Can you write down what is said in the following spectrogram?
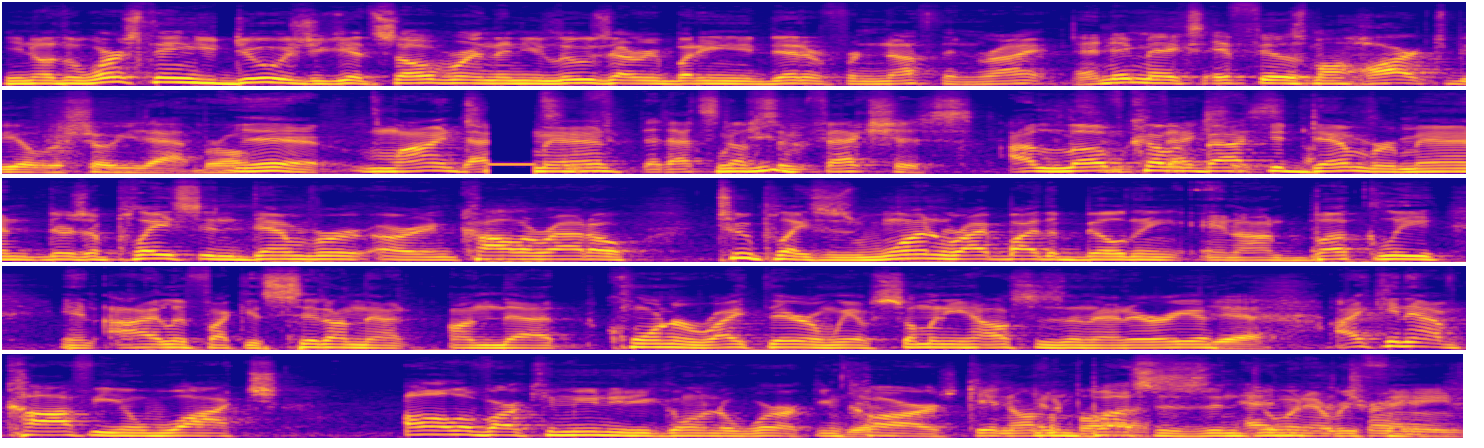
You know, the worst thing you do is you get sober and then you lose everybody and you did it for nothing, right? And it makes it feels my heart to be able to show you that, bro. Yeah, mine too, man. That, that stuff's you- infectious. I love It's coming back to. Denver, man. There's a place in Denver or in Colorado, two places. One right by the building, and on Buckley and Isle. If I could sit on that on that corner right there, and we have so many houses in that area. Yeah. I can have coffee and watch all of our community going to work in cars getting on and the bus, buses and doing everything.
